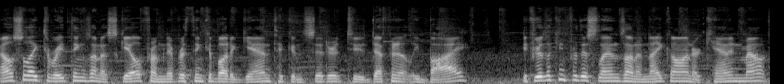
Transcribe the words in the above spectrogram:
I also like to rate things on a scale from never think about again to consider to definitely buy. If you're looking for this lens on a Nikon or Canon mount,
